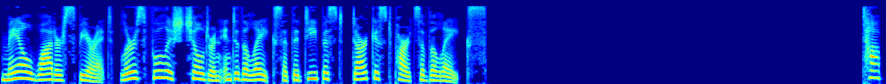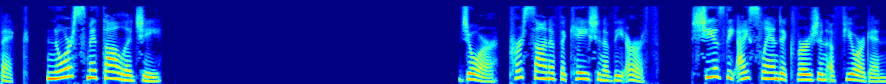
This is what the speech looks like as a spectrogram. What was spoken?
male water spirit, lures foolish children into the lakes at the deepest, darkest parts of the lakes. Topic. Norse mythology Jor, personification of the earth. She is the Icelandic version of Fjorgyn,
